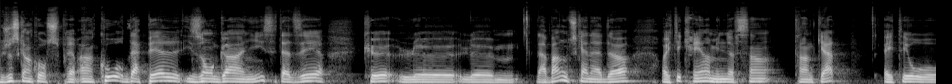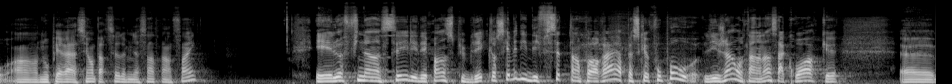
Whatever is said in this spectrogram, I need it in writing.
jusqu'en Cour suprême. En cours d'appel, ils ont gagné, c'est-à-dire que le, le- la Banque du Canada a été créée en 1934, a été en opération à partir de 1935. Et elle a financé les dépenses publiques lorsqu'il y avait des déficits temporaires, parce que faut pas, les gens ont tendance à croire que euh,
